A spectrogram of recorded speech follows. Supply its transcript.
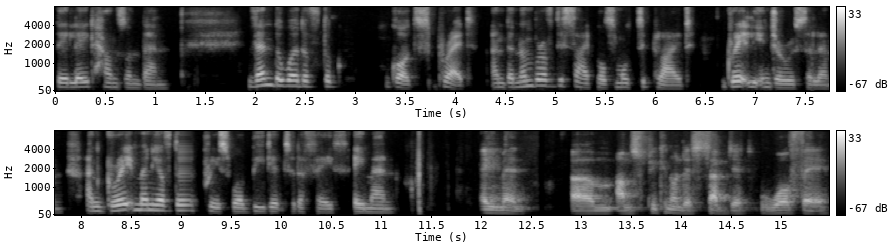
they laid hands on them. Then the word of the God spread, and the number of disciples multiplied greatly in Jerusalem, and great many of the priests were obedient to the faith. Amen. Amen. Um, I'm speaking on the subject warfare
